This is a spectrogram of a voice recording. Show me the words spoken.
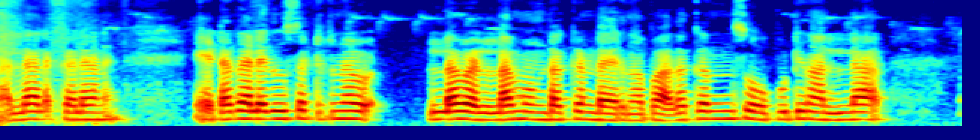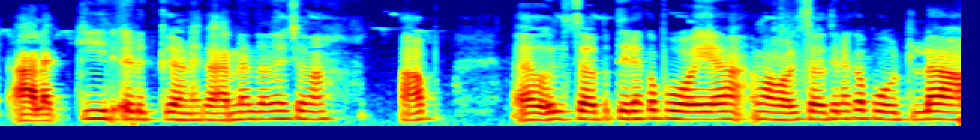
നല്ല അലക്കലാണ്. ഏട്ട തലേ ദിവസം ഇട്ടിട്ട് ഉള്ള വെള്ളം മുണ്ടൊക്കെ ഉണ്ടായിരുന്നു. അപ്പോൾ അതൊക്കെ ഒന്ന് സോപ്പൂട്ടി നല്ല അലക്കി എടുക്കുകയാണ് കാരണം എന്താണെന്ന് വെച്ചാൽ ആ ഉത്സവത്തിനൊക്കെ പോയ മഹോത്സവത്തിനൊക്കെ പോയിട്ടുള്ള ആ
